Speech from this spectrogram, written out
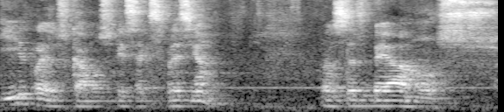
Y reduzcamos esa expresión. Entonces veamos.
